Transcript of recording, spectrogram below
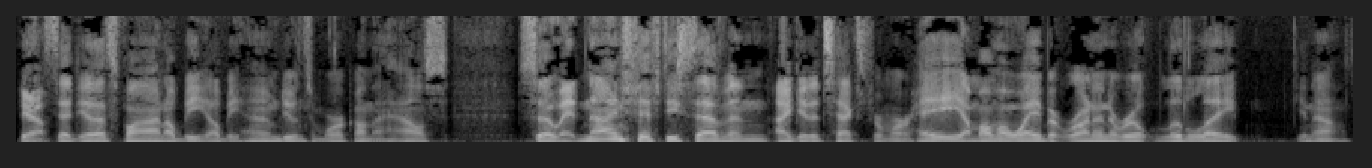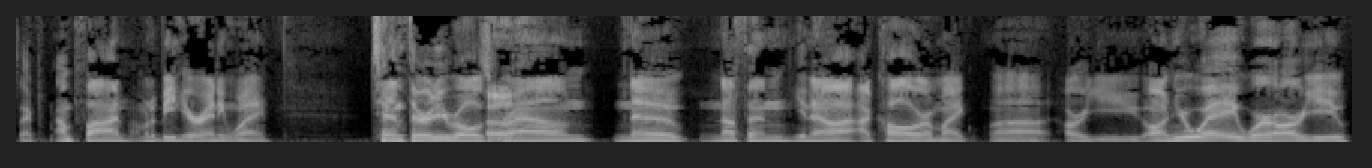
Yeah. I said, "Yeah, that's fine. I'll be I'll be home doing some work on the house." So at 9:57, I get a text from her. Hey, I'm on my way, but running a real, little late. You know, it's like I'm fine. I'm going to be here anyway. 10:30 rolls around. No, nothing. You know, I, I call her. I'm like, uh, "Are you on your way? Where are you?"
